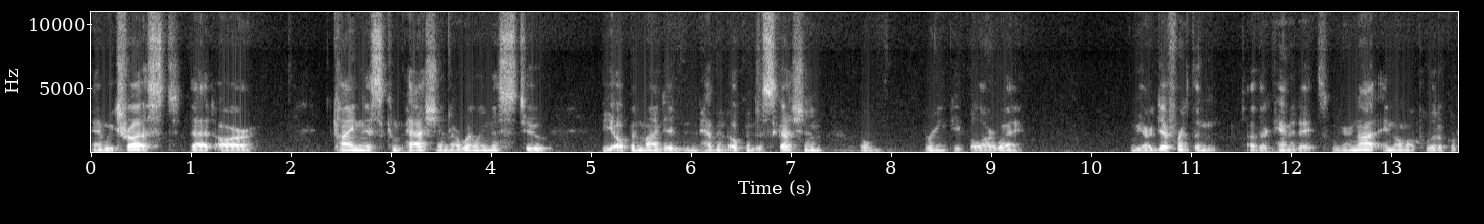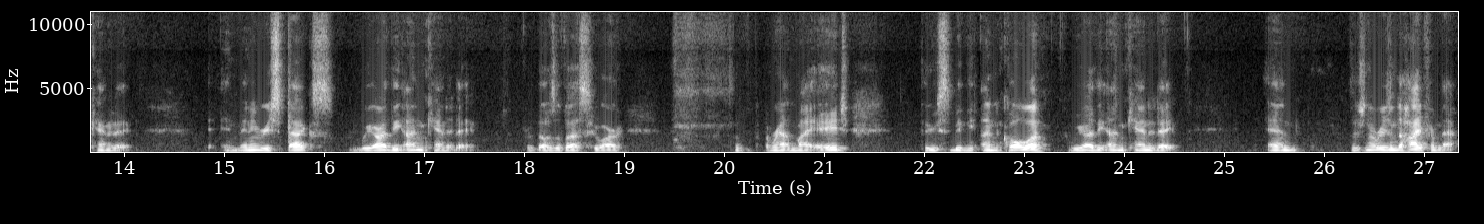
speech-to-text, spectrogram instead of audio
And we trust that our kindness, compassion, our willingness to be open minded and have an open discussion bring people our way. We are different than other candidates. We are not a normal political candidate. In many respects, we are the uncandidate. For those of us who are around my age, there used to be the uncola. We are the uncandidate. And there's no reason to hide from that.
